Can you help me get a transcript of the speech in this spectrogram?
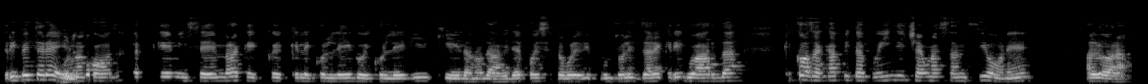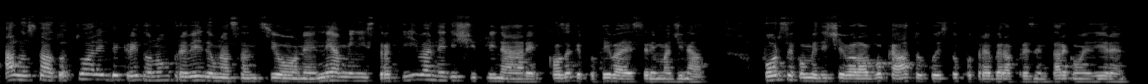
Ripeterei Volevo... una cosa perché mi sembra che, che, le colleghe o i colleghi chiedano, Davide, poi se lo volevi puntualizzare, che riguarda che cosa capita quindi? C'è una sanzione allora, allo stato attuale il decreto non prevede una sanzione né amministrativa né disciplinare, cosa che poteva essere immaginata. Forse, come diceva l'avvocato, questo potrebbe rappresentare, come dire,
